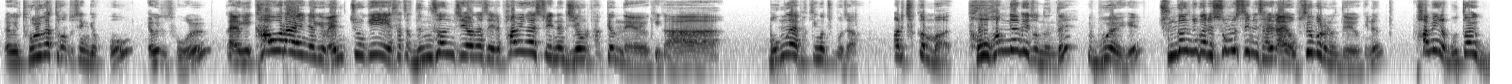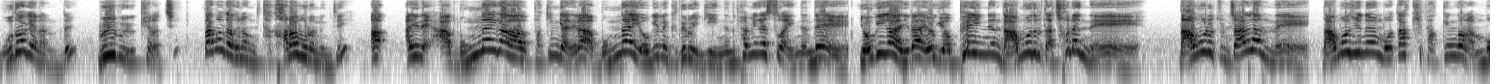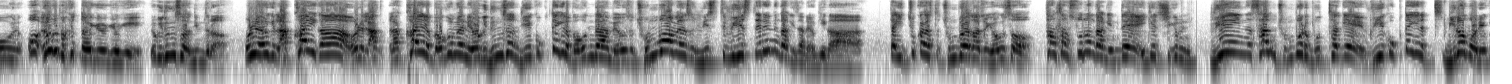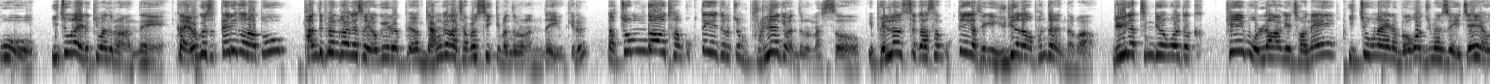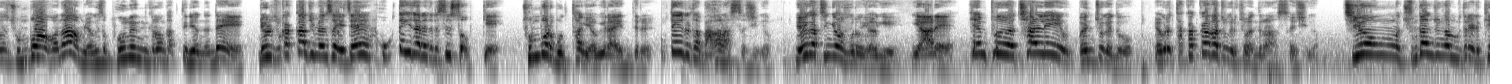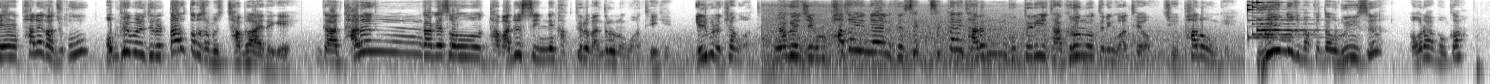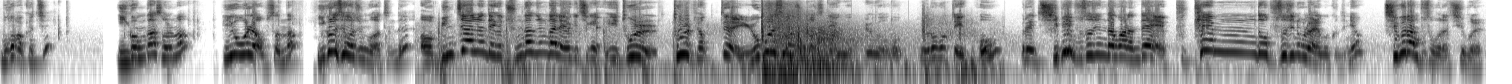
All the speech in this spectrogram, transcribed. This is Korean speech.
여기 돌 같은 것도 생겼고 여기도 돌 그러니까 여기 카오라인 여기 왼쪽이 살짝 능선 지형에서 이제 파밍할 수 있는 지형으로 바뀌었네요 여기가 목나에 바뀐 것 좀 보자 아니 잠깐만 더 황량해졌는데? 뭐야 이게? 중간중간에 숨을 수 있는 자리를 아예 없애버렸는데 여기는? 파밍을 못하게 못하게 해놨는데? 왜 이렇게 해놨지? 땅을 다 그냥 다 갈아버렸는데? 아 아니네. 아 목나이가 바뀐 게 아니라 목나이 여기는 그대로 이게 있는데 파밍할 수가 있는데 여기가 아니라 여기 옆에 있는 나무들을 다 쳐냈네. 나무를 좀 잘랐네. 나머지는 뭐 딱히 바뀐 건 안 보이는 어 여기 바뀌었다. 여기 여기 여기. 여기 능선 님들아. 원래 여기 라카이가 원래 라, 라카이를 먹으면 여기 능선 위에 꼭대기를 먹은 다음에 여기서 존버하면서 위에서, 위에서 때리는 각이잖아 여기가 딱 이쪽 각에서 존버해가지고 여기서 탕탕 쏘는 각인데 이게 지금 위에 있는 산 존버를 못하게 위에 꼭대기를 밀어버리고 이쪽으로 이렇게 만들어놨네. 그러니까 여기서 때리더라도 반대편 각에서 여기를 여기 양각을 잡을 수 있게 만들어놨는데 여기를? 그러니까 좀더 산 꼭대기들을 좀 불리하게 만들어놨어. 이 밸런스가 산 꼭대기가 되게 유리하다고 판단했나봐. 여기 같은 경우에도 케이브 올라가기 전에 이쪽 라인을 먹어주면서 이제 여기서 존버하거나 여기서 보는 그런 각들이었는데 여기를 좀 깎아주면서 이제 꼭대기 자리들을 쓸 수 없게 존버를 못하게 여기 라인들을. 꼭대기들 다 막아놨어 지금. 여기 같은 경우 그리고 여기. 이 아래. 캠프 찰리 왼쪽에도 여기를 다 깎아가지고 이렇게 만들어놨어요 지금. 지형 중간중간 부들을 이렇게 파내가지고 언패물들을 따로따로 잡아야 되게. 그러니까 다른 각에서 다 맞을 수 있는 각들을 만들어 놓은 것 같아 이게 일부러 이렇게 한 것 같아 여기 지금 파져 있는 그 색, 색깔이 다른 곳들이 다 그런 것들인 것 같아요 지금 파놓은 게 루인도 좀 바뀌었다고 루인스? 어 한번 볼까? 뭐가 바뀌었지? 이건가 설마? 이거 원래 없었나? 이걸 세워준 것 같은데? 어 민자였는데 이거 중간중간에 여기 지금 이 돌 돌 벽들 요걸 세워준 것 같은데 요거 요거 이런 것도 있고 그래 집이 부서진다고 하는데 북캠도 부서지는 걸로 알고 있거든요? 집을 한번 부숴보자 집을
